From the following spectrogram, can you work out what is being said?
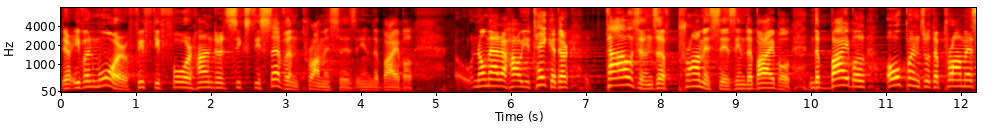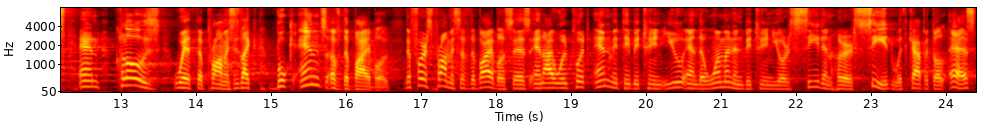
there are even more 5,467 promises in the Bible. No matter how you take it, there thousands of promises in the Bible. The Bible opens with a promise and closes with the promise. It's like bookends of the Bible. The first promise of the Bible says, And I will put enmity between you and the woman, and between your seed and her seed, with capital S.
